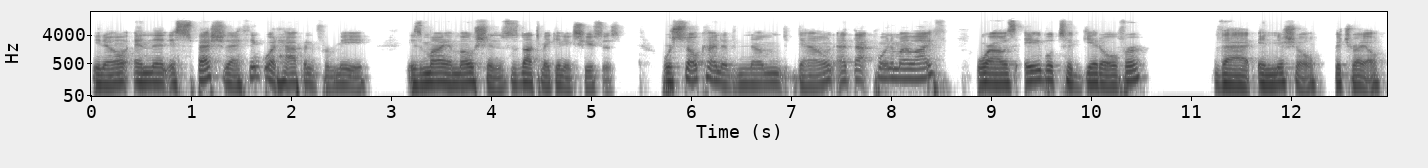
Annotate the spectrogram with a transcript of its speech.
You know, and then especially I think what happened for me is my emotions, this is not to make any excuses, were so kind of numbed down at that point in my life where I was able to get over that initial betrayal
